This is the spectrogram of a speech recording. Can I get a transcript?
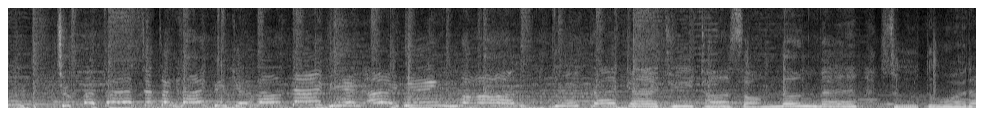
นทุกบาดแผลจะจางหายเพียงแค่เราได้เพียงไอวิงวอนด้วยประกายที่ทอส่องลงมาสู่ตัวเร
